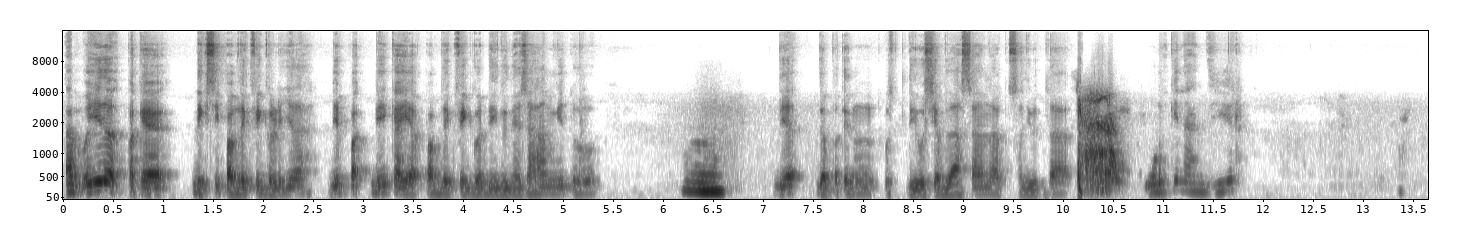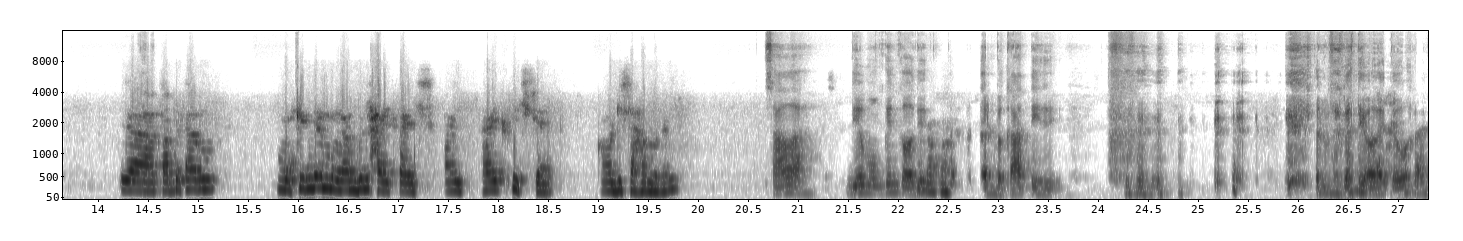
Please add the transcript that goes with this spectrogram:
ah iya pakai diksi public figure aja lah. Dia dia kayak public figure di dunia saham gitu. Hmm. dia dapetin di usia belasan ratusan juta. Mungkin anjir. Ya, tapi kan mungkin dia mengambil high risk, high, high risk ya. Kalau di saham kan. salah dia mungkin kalau dia terbekati sih terbekati oleh Tuhan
